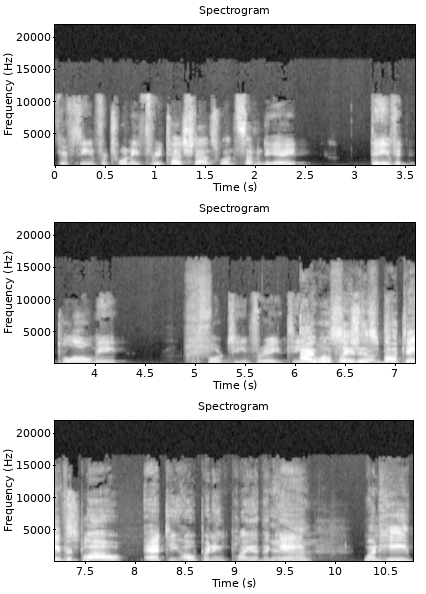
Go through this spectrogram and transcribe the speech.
15 for 23 touchdowns, 178. David Blomey, 14 for 18. I will say this about. David Blough at the opening play of the Yeah. game when he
